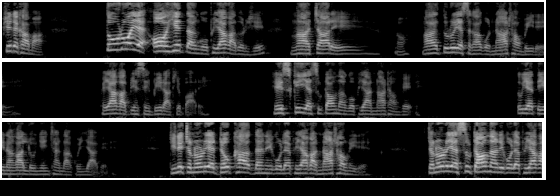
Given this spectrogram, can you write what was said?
ဖြစ်တဲ့ခါမှာသူတို့ရဲ့အော်ဟစ်တန်ကိုဖယားကဆိုလို့ရှိရင်ငါကြားတယ်နော်ငါသူတို့ရဲ့စကားကိုနားထောင်ပေးတယ် ဘုရားကပြင်ဆင်ပေးတာဖြစ်ပါတယ်ဟေစကိရဲ့ဆူတောင်းတန်ကိုဘုရားနားထောင်ခဲ့တယ်သူ့ရဲ့တေနာကလုံငင်းချမ်းသာခွင့်ရခဲ့တယ်ဒီနေ့ကျွန်တော်တို့ရဲ့ဒုက္ခတန်တွေကိုလည်းဘုရားကနားထောင်နေတယ်ကျွန်တော်တို့ရဲ့ဆူတောင်းတန်တွေကိုလည်းဘုရားက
